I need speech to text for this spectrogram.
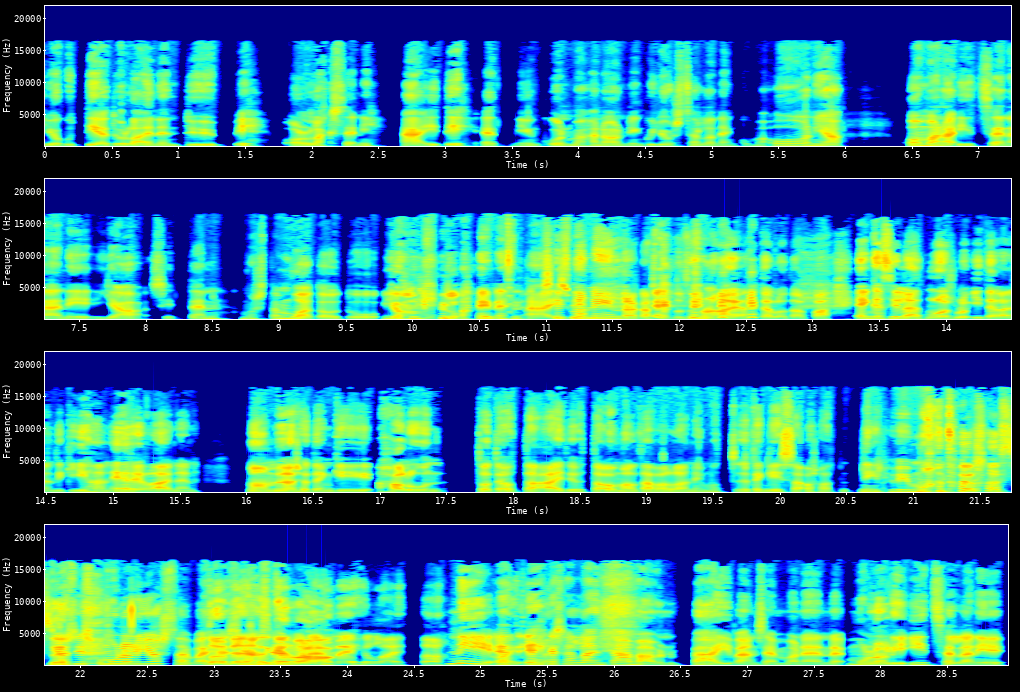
joku tietynlainen tyyppi ollakseni äiti. Että niin kuin, mähän on niin kuin just sellainen kuin mä oon ja omana itsenäni ja sitten musta muotoutuu jonkinlainen äiti. Siis mä niin rakastan sun ajattelutapaa. Enkä sillä, että mulla olisi ollut itsellä jotenkin ihan erilainen. Mä oon myös jotenkin haluun toteuttaa äitiyttä omalla tavallaan, niin, mutta jotenkin sä osaat niin hyvin muotoilla se. Joo, siis kun mulla oli jossain vaiheessa ihan semmoinen... raameihin laittaa. Niin, että ehkä sellainen tämän päivän semmoinen, mulla oli itselläni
